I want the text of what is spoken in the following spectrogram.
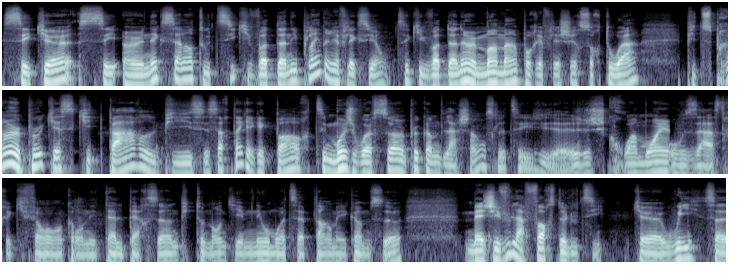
C'est que c'est un excellent outil qui va te donner plein de réflexions, qui va te donner un moment pour réfléchir sur toi. Puis tu prends un peu qu'est-ce qui te parle, puis c'est certain qu'à quelque part, moi je vois ça un peu comme de la chance, là. Euh, je crois moins aux astres qui font qu'on est telle personne, puis que tout le monde qui est mené au mois de septembre est comme ça. Mais j'ai vu la force de l'outil. Que oui, ça-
